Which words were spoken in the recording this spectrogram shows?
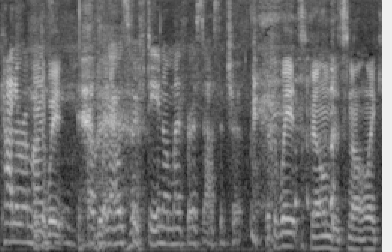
Kind of reminds way- me of when I was 15 on my first acid trip. But the way it's filmed, it's not like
